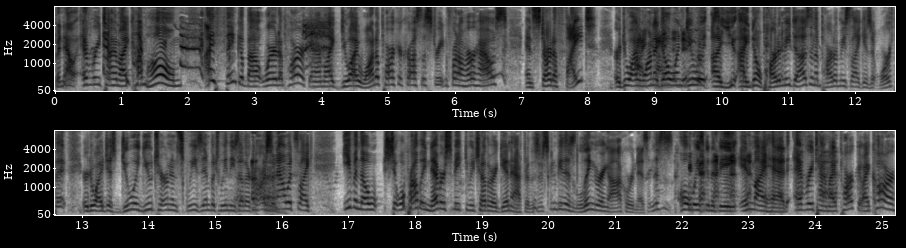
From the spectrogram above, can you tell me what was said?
But now every time I come home, I think about where to park. And I'm like, do I want to park across the street in front of her house and start a fight? Or do I, I want to go and do, do a, a U? I know part of me does. And then part of me's like, is it worth it? Or do I just do a U turn and squeeze in between these other cars? So now it's like, even though she, we'll probably never speak to each other again after this, there's going to be this lingering awkwardness. And this is always going to be in my head every time I park my car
